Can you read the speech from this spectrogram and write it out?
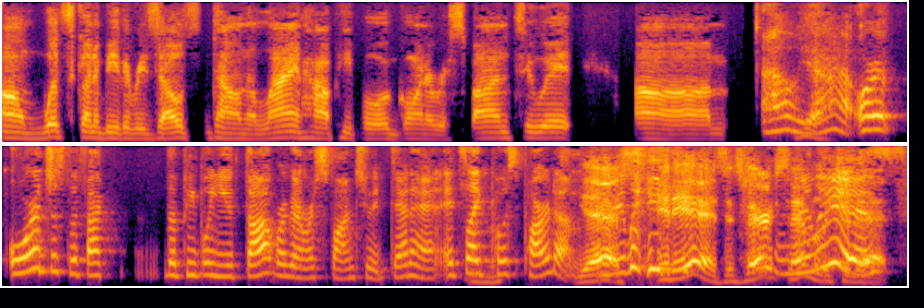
um what's going to be the results down the line, how people are going to respond to it. Um, oh yeah. yeah. or or just the fact the people you thought were going to respond to it didn't. It's like mm-hmm. postpartum. Yes, it, really, it is. It's very similar it really to is. that.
